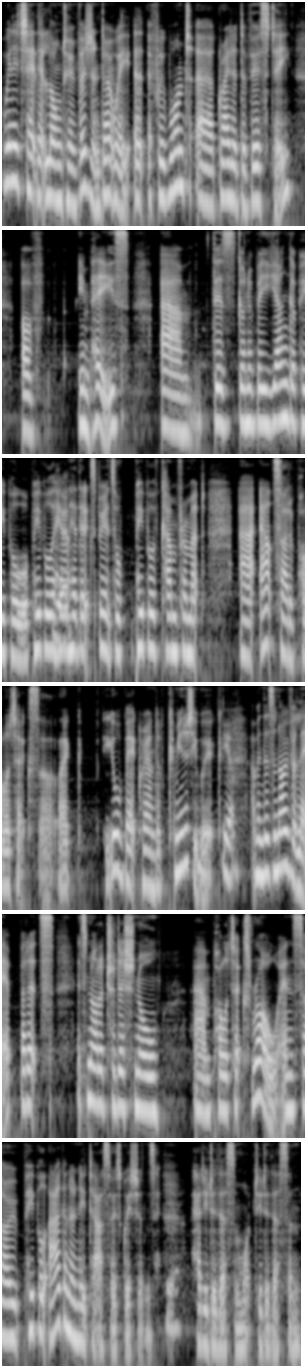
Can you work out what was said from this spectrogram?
we need to take that long term vision, don't we? If we want a greater diversity of MPs, um, there's going to be younger people or people who yeah. haven't had that experience or people who've come from it uh, outside of politics, uh, like your background of community work. Yeah. I mean, there's an overlap, but it's it's not a traditional um, politics role, and so people are going to need to ask those questions. Yeah. How do you do this, and what do you do this, and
